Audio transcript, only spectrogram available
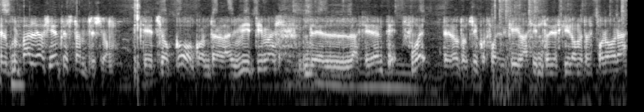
El culpable del accidente está en prisión. Que chocó contra las víctimas del accidente fue el otro chico, fue el que iba a 110 kilómetros por hora.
